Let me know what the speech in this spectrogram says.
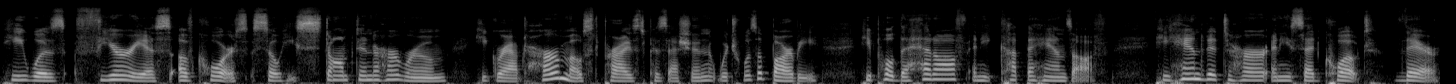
He was furious, of course, so he stomped into her room. He grabbed her most prized possession, which was a Barbie. He pulled the head off and he cut the hands off. He handed it to her and he said, quote, There,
